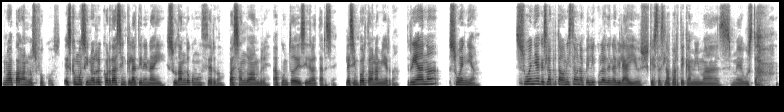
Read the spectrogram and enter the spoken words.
No apagan los focos. Es como si no recordasen que la tienen ahí, sudando como un cerdo, pasando hambre, a punto de deshidratarse. Les importa una mierda. Rihanna Sueña. Sueña que es la protagonista de una película de Nabil Ayush, que esta es la parte que a mí más me gusta.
